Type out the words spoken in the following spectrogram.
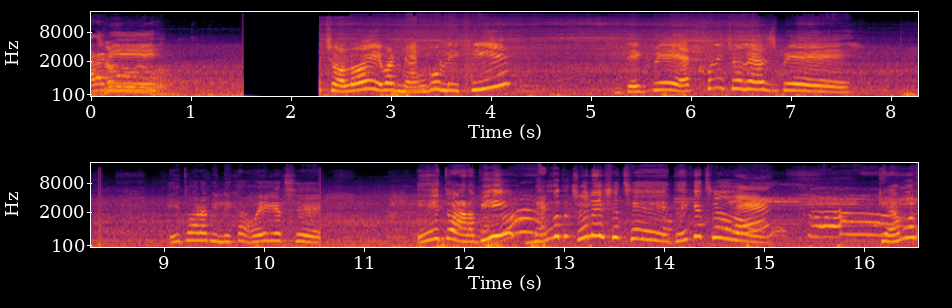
আরবি চলো এবার ম্যাঙ্গো লিখি। দেখবে এক্ষুনি চলে আসবে। এই তো আরবি লেখা হয়ে গেছে। এই তো আরবি ম্যাঙ্গো তো চলে এসেছে দেখেছ? কেমন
